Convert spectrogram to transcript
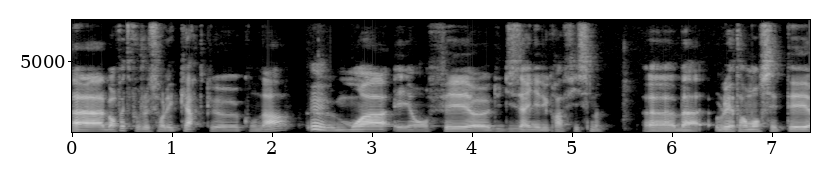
Bah, en fait, il faut jouer sur les cartes que qu'on a. Mmh. moi, ayant fait du design et du graphisme, bah, obligatoirement, c'était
